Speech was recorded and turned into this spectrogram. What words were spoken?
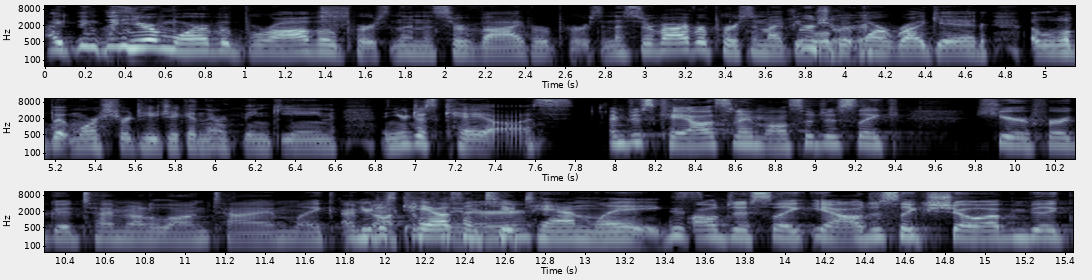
I think that you're more of a Bravo person than a Survivor person. A Survivor person might be For a little bit more rugged, a little bit more strategic in their thinking, and you're just chaos. I'm just chaos, and I'm also just like here for a good time, not a long time. Like I'm you're not just chaos on two tan legs. I'll just like yeah, I'll just like show up and be like,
